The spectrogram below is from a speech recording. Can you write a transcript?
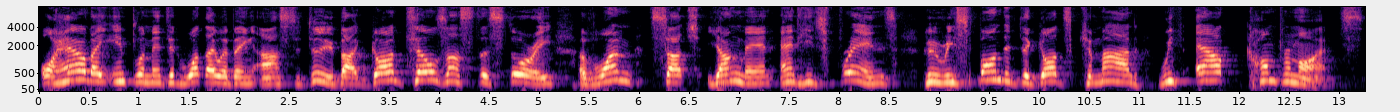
or how they implemented what they were being asked to do. But God tells us the story of one such young man and his friends who responded to God's command without compromise.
